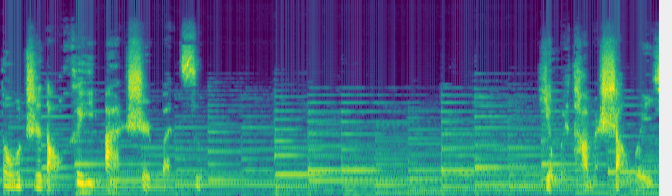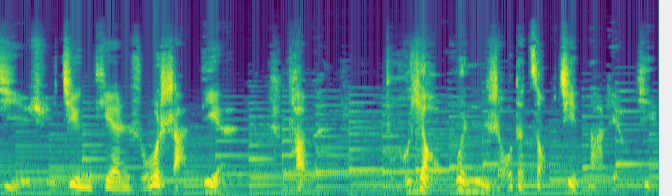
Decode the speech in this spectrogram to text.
都知道黑暗是本色，因为他们尚未一语惊天如闪电，他们不要温柔的走进那两页。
